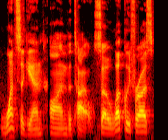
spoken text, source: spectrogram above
once again on the tile so luckily for us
